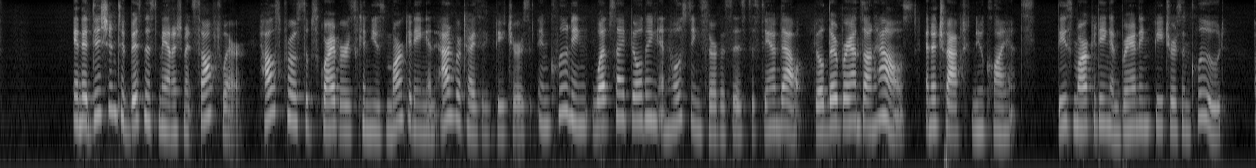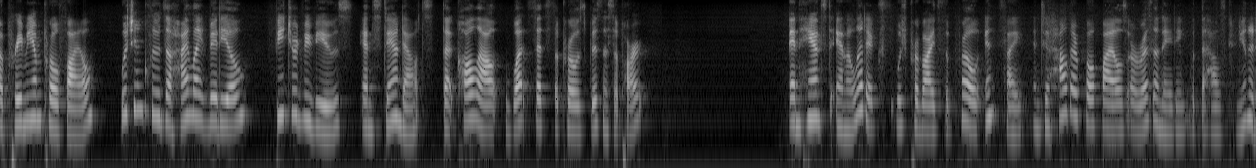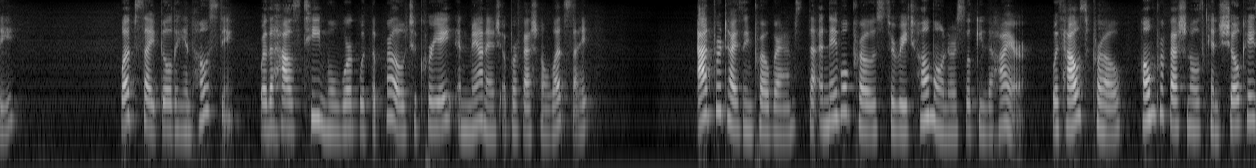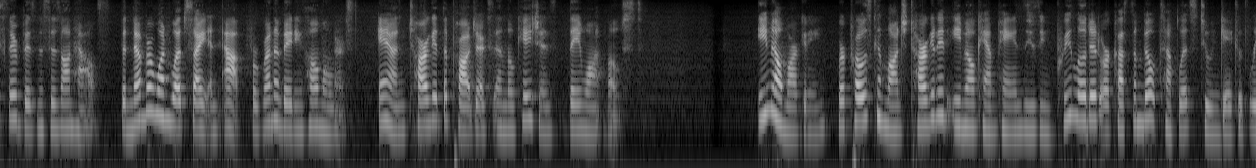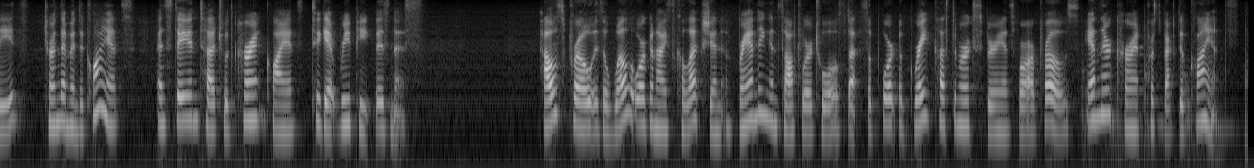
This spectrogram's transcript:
In addition to business management software, Houzz Pro subscribers can use marketing and advertising features, including website building and hosting services to stand out, build their brands on Houzz, and attract new clients. These marketing and branding features include a premium profile, which includes a highlight video, featured reviews, and standouts that call out what sets the pro's business apart, Enhanced Analytics, which provides the pro insight into how their profiles are resonating with the Houzz community. Website building and hosting, where the Houzz team will work with the pro to create and manage a professional website. Advertising programs that enable pros to reach homeowners looking to hire. With Houzz Pro, home professionals can showcase their businesses on Houzz, the number one website and app for renovating homeowners, and target the projects and locations they want most. Email marketing, where pros can launch targeted email campaigns using preloaded or custom built templates to engage with leads, turn them into clients, and stay in touch with current clients to get repeat business. Houzz Pro is a well organized collection of branding and software tools that support a great customer experience for our pros and their current prospective clients.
